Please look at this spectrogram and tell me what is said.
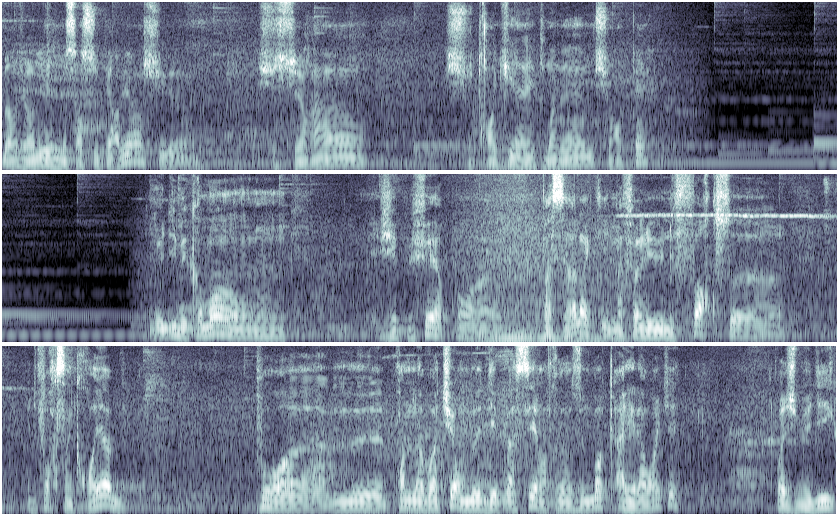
Bah, aujourd'hui, je me sens super bien. Je suis, euh, je suis serein, je suis tranquille avec moi-même, je suis en paix. Je me dis, mais comment j'ai pu faire pour euh, passer à l'acte? Il m'a fallu une force une force incroyable pour euh, me prendre la voiture, me déplacer, rentrer dans une banque, aller la braquer. Après, je me dis,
